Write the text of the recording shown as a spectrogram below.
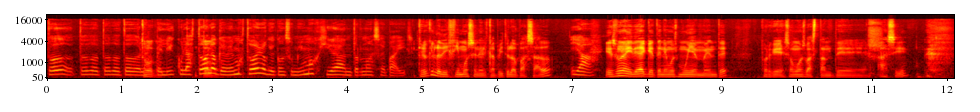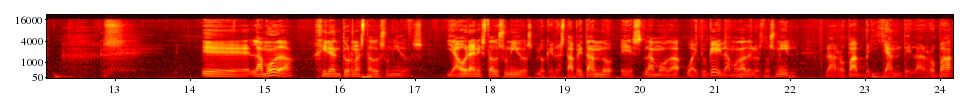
todo, todo, todo, todo. Todo, Las películas, todo, todo. lo que vemos, todo lo que consumimos gira en torno a ese país. creo que lo dijimos en el capítulo pasado, Ya. y es una idea que tenemos muy en mente, porque somos bastante así. Eh, la moda gira en torno a Estados Unidos. Y ahora en Estados Unidos lo que lo está petando es la moda Y2K, la moda de los 2000. La ropa brillante, la ropa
